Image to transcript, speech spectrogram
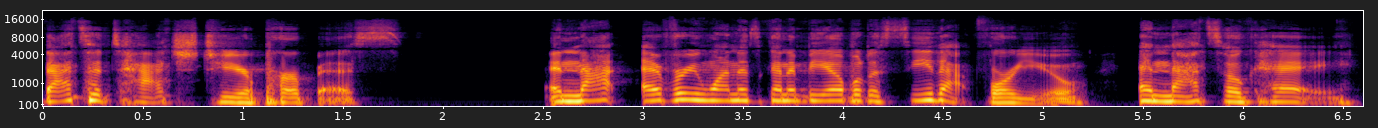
That's attached to your purpose. And not everyone is going to be able to see that for you. And that's okay.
